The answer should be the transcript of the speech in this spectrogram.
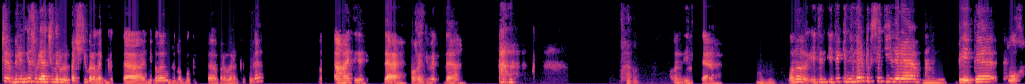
че билинге сурьячылар почти бараларын кітті. Николай Рубинов бұл кітті бараларын кітті. Ага, да. Владимир, да. Он ит, да. Оны ити ити кинилер кепсе тилере бейте тух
